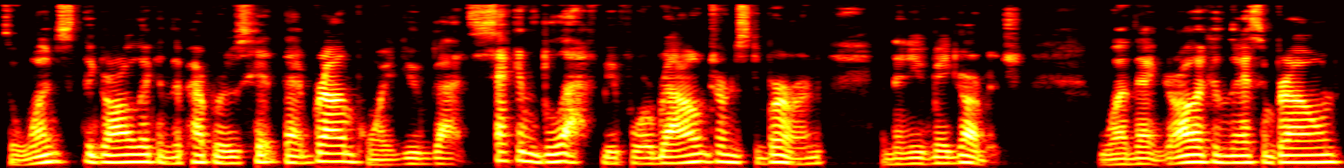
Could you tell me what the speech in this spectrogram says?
So once the garlic and the peppers hit that brown point, you've got seconds left before brown turns to burn, and then you've made garbage. When that garlic is nice and brown,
